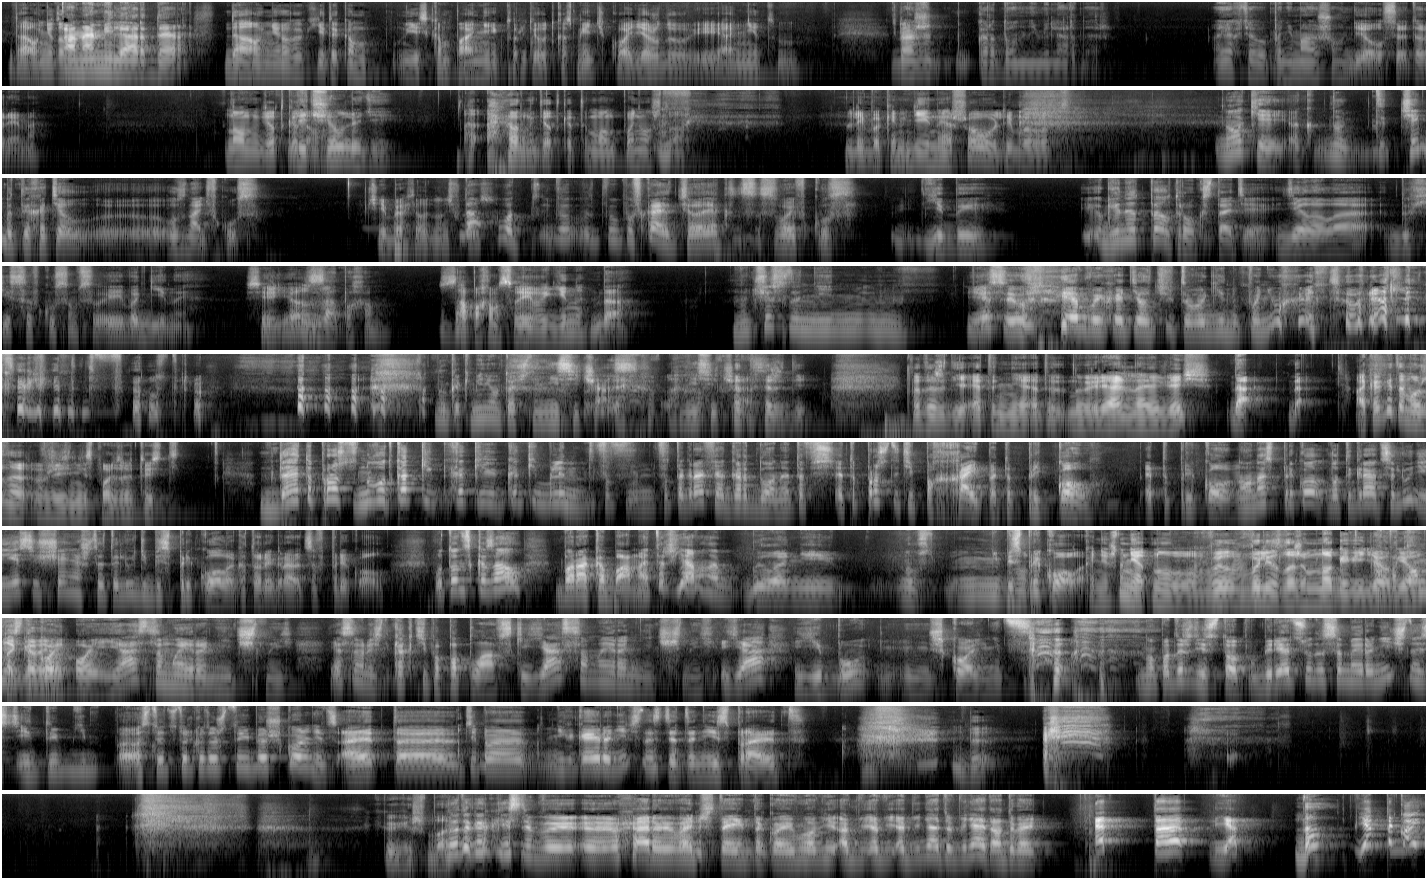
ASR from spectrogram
Да, у нее там... Она миллиардер. Да, у нее какие-то ком- есть компании, которые делают косметику, одежду, и они там... Даже Гордон не миллиардер. А я хотя бы понимаю, что он делал все это время. Но он идет к этому. Лечил людей. Он идет к этому, он понял, что либо комедийное шоу, либо вот... Ну окей, а ну, ты- чей бы ты хотел э, узнать вкус? Чей бы я хотел узнать Да, вкус? вот вы- выпускает человек свой вкус еды. Гвинет Пелтроу, кстати, делала духи со вкусом своей вагины. Серьезно? С запахом своей вагины? Да. Ну, честно, не... не- Если уж я бы хотел чью-то вагину понюхать, то вряд ли это Гвинет Пелтроу. Ну, как минимум, точно не сейчас. Не сейчас. Подожди. Подожди, это не... Это, ну, реальная вещь? Да, да. А как это можно в жизни использовать? То есть... Да это просто, ну вот как и, как и, как и блин, фотография Гордона, это, это просто типа хайп, это прикол. Это прикол. Но у нас прикол, вот играются люди, есть ощущение, что это люди без прикола, которые играются в прикол. Вот он сказал Барак Обама, это же явно было не, ну, не без Ну, прикола. Конечно, нет. Ну, вы- вылезло же много видео, А где он потом так есть говорил. такой, ой, я самоироничный, я самоироничный, как типа Поплавский, я самоироничный, я ебу школьниц. Ну подожди, стоп, убери отсюда самоироничность, и ты остается только то, что ты ебешь школьниц, а это, типа, никакая ироничность это не исправит. Да. Какой кошмар. Ну это как если бы э, Харви Вайнштейн такой, ему обви- обви- обви- обвиняют, обвиняют, а он такой, это я, Да? я такой.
